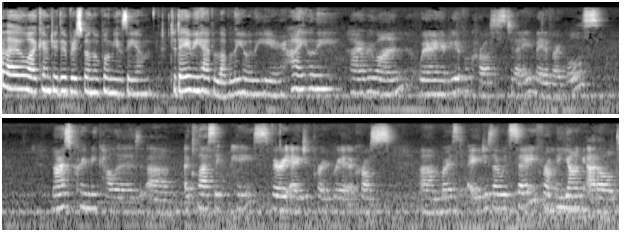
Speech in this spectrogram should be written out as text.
Hello, welcome to the Brisbane Opal Museum. Today we have lovely Holly here. Hi Holly. Hi everyone, wearing a beautiful cross today made of opals. Nice creamy colours, um, a classic piece, very age appropriate across um, most ages I would say, from the young adult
